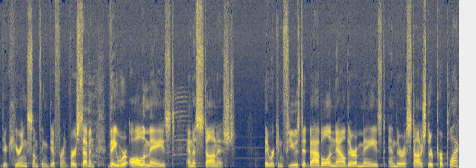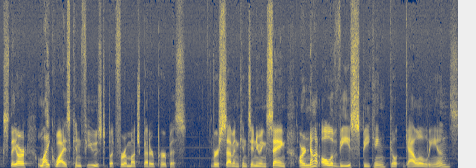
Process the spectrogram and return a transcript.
they're hearing something different. Verse 7 they were all amazed and astonished. They were confused at Babel, and now they're amazed and they're astonished. They're perplexed. They are likewise confused, but for a much better purpose. Verse 7 continuing, saying, Are not all of these speaking Galileans?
